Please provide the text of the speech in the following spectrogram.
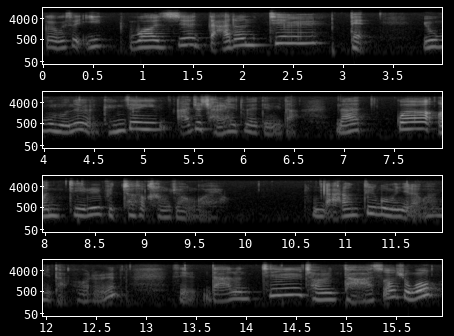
그러니까 여기서 it was not until that 요 구문을 굉장히 아주 잘 해둬야 됩니다. not과 until을 붙여서 강조한 거예요. not until 구문이라고 합니다. 그거를 not until 절 다 써주고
